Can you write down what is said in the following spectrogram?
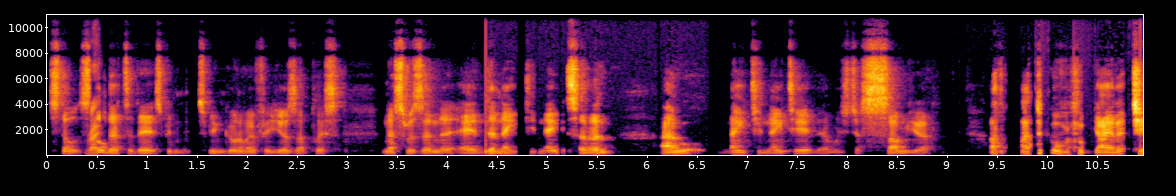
Still, still right. there today. It's been it's been going around for years. That place. And this was in the end of 1997, and 1998 there was just some year. I, I took over from Guy Ritchie.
